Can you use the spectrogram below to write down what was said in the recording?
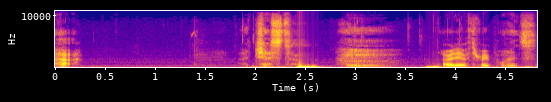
Ah, a chest. I already have three points.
